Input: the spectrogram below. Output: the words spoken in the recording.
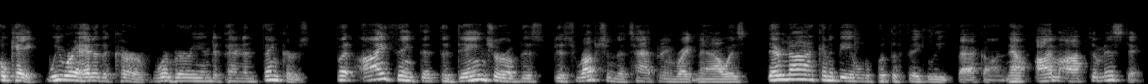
okay, we were ahead of the curve. We're very independent thinkers. But I think that the danger of this disruption that's happening right now is they're not going to be able to put the fig leaf back on. Now, I'm optimistic.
